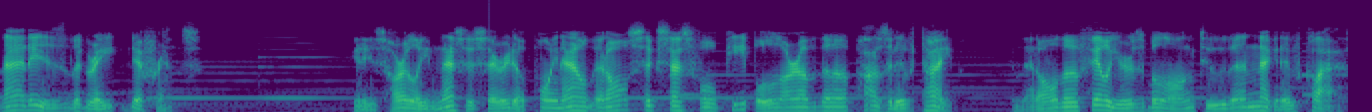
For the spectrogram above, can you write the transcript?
That is the great difference. It is hardly necessary to point out that all successful people are of the positive type, and that all the failures belong to the negative class.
